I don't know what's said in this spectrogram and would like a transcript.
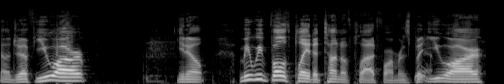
Now, Jeff, you are, you know, I mean, we've both played a ton of platformers, but Yeah. you are,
